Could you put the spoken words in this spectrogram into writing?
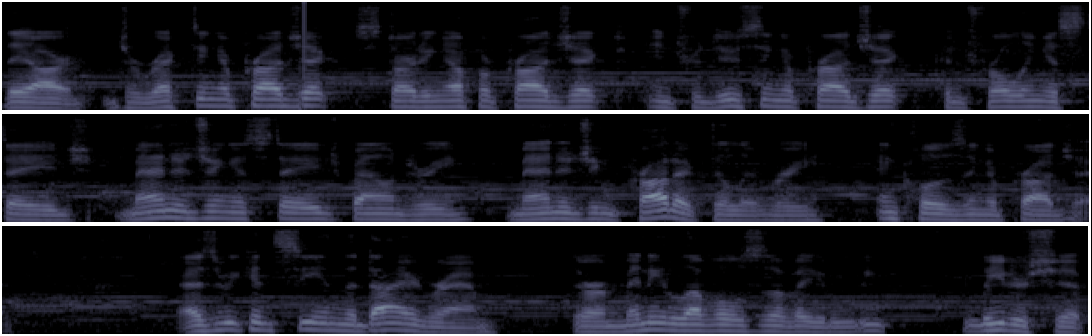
They are directing a project, starting up a project, introducing a project, controlling a stage, managing a stage boundary, managing product delivery, and closing a project. As we can see in the diagram, there are many levels of a le leadership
